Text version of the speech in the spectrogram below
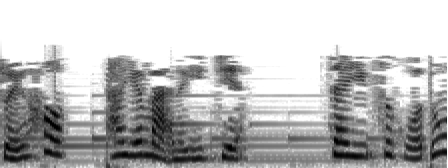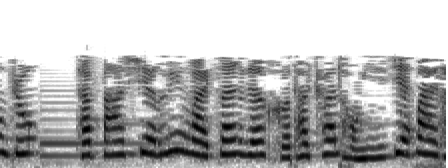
随后他也买了一件。在一次活动中，他发现另外三人和他穿同一件外套，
